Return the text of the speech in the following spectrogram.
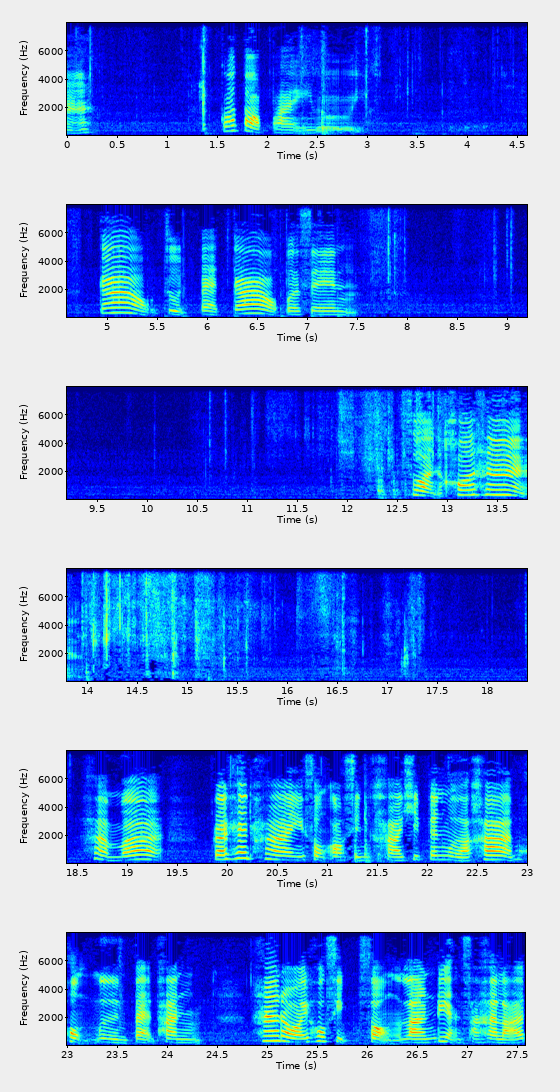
นะ ก็ต่อไปเลย 9.89เปอร์เซ็นต์ส่วนข้อ 5 ถามว่าประเทศไทยส่งออกสินค้าคิดเป็นมูลค่า 68,000 562 ล้านเหรียญสหรัฐ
